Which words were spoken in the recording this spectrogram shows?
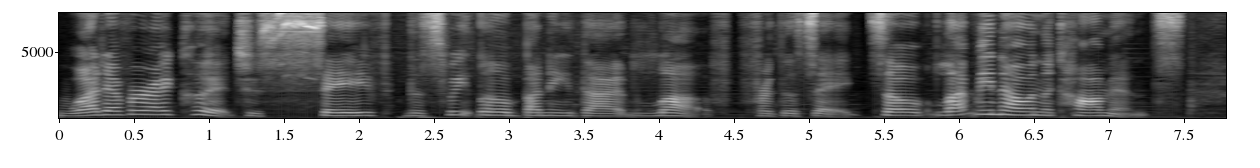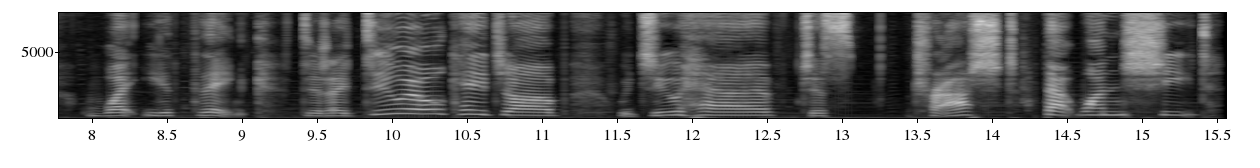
whatever I could to save the sweet little bunny that I love for this egg. So let me know in the comments what you think. Did I do an okay job? Would you have just trashed that one sheet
